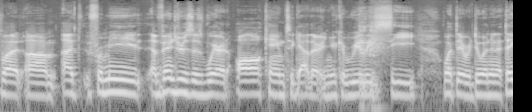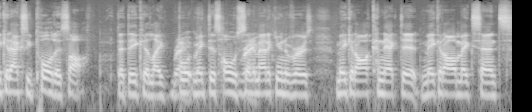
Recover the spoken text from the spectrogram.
But um, I, for me, Avengers is where it all came together, and you could really see what they were doing, and that they could actually pull this off. That they could like bo- make this whole cinematic universe, make it all connected, make it all make sense.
